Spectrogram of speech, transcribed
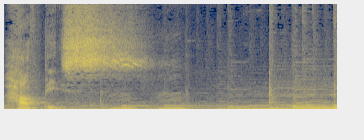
Have peace. Mm-hmm.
